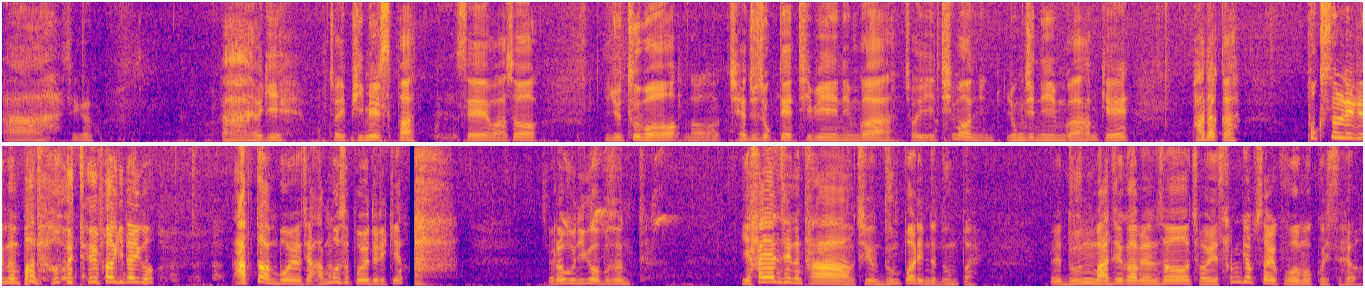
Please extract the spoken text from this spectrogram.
아 지금. 아 여기 저희 비밀 스팟에 와서 유튜버 어, 제주족대 TV님과 저희 팀원 용진님과 함께 바닷가 폭설 내리는 바다. 어, 대박이다 이거. 앞도 안 보여요. 제가 앞모습 보여드릴게요. 아, 여러분 이거 무슨 이 하얀색은 다 지금 눈발입니다 눈발. 눈 맞으가면서 저희 삼겹살 구워 먹고 있어요.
